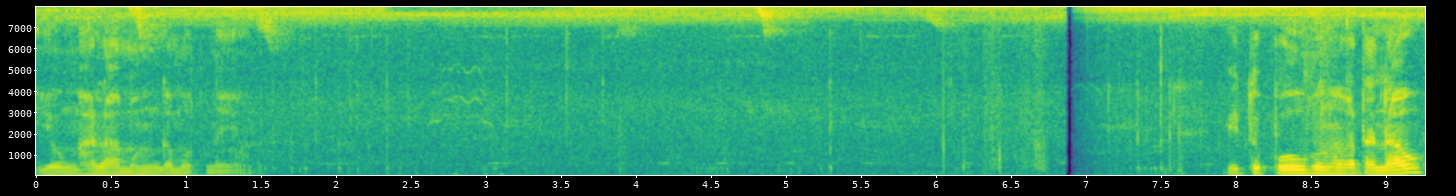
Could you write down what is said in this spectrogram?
yung halamang gamot na yun. Ito po mga katanaw,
